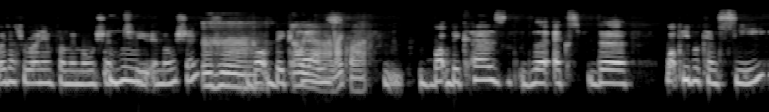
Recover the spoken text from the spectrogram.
we're just running from emotion mm-hmm. to emotion. Mm-hmm. But because oh yeah, I like that. But because the ex the what people can see,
